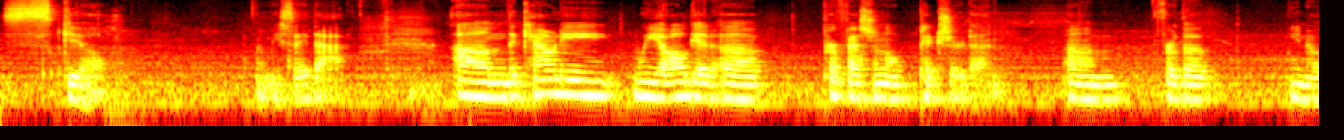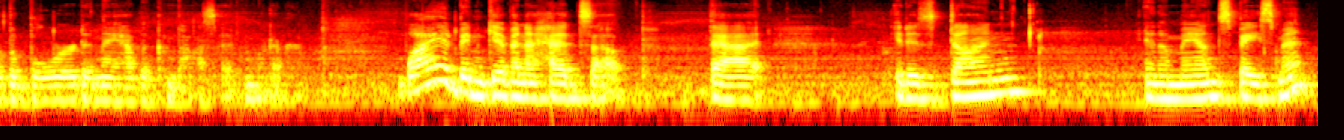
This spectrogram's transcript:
skill. Let me say that. Um, the county, we all get a professional picture done um, for the, you know, the board, and they have the composite and whatever. Well, I had been given a heads up that it is done in a man's basement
